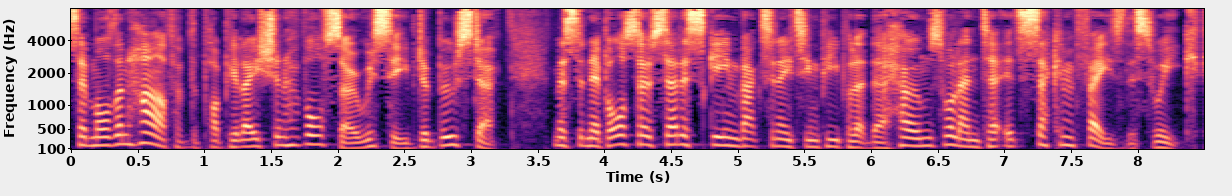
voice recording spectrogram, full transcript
said more than half of the population have also received a booster. Mr. Nip also said a scheme vaccinating people at their homes will enter its second phase this week.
